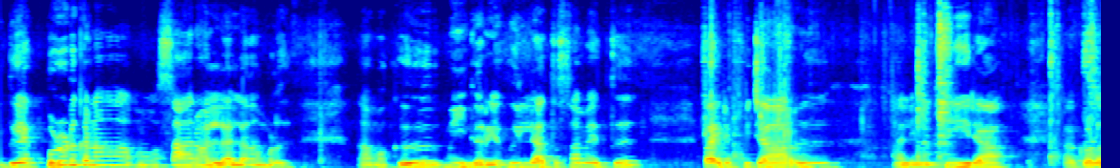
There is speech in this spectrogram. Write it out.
ഇത് എപ്പോഴും എടുക്കണ സാധനമല്ലല്ലോ നമ്മൾ നമുക്ക് മീൻകറിയൊക്കെ ഇല്ലാത്ത സമയത്ത് പരിപ്പ് ചാറ് അല്ലെങ്കിൽ ചീര ഒക്കെ ഉള്ള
